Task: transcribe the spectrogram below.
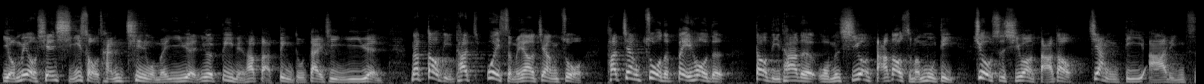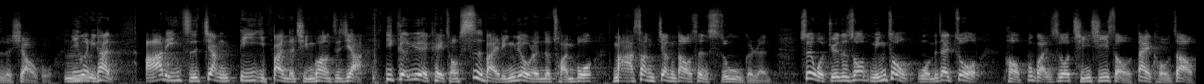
有没有先洗手才能进我们医院，因为避免他把病毒带进医院。那到底他为什么要这样做？他这样做的背后的。到底他的我们希望达到什么目的？就是希望达到降低 R 零值的效果。因为你看 R 零值降低一半的情况之下，一个月可以从四百零六人的传播，马上降到剩十五个人。所以我觉得说，民众我们在做好，不管是说勤洗手、戴口罩、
